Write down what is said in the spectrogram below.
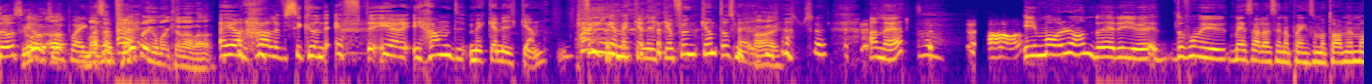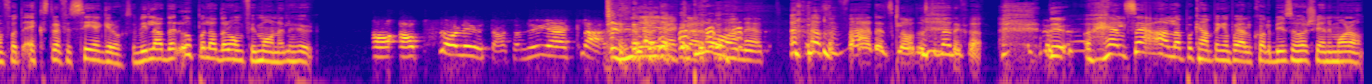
Då ska jag också ha poäng. Man får Alltså, två poäng om man kan alla. Är jag en halv sekund efter er i handmekaniken? Fingermekaniken funkar inte hos mig. Nej. Anette, imorgon då, är det ju, då får man ju med sig alla sina poäng som man tar, men man får ett extra för seger också. Vi laddar upp och laddar om för imorgon, eller hur? Ja, absolut alltså. Nu jäklar. Nu jäklar. Anette. Alltså världens gladaste människa. Du, hälsa alla på campingen på Älvkarleby så hörs vi igen imorgon.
